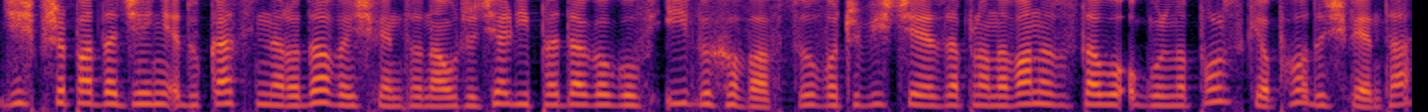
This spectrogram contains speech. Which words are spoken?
Dziś przypada Dzień Edukacji Narodowej, święto nauczycieli, pedagogów i wychowawców. Oczywiście zaplanowane zostały ogólnopolskie obchody święta.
